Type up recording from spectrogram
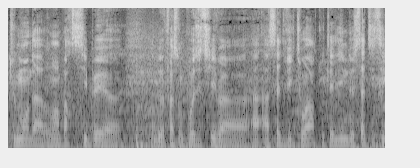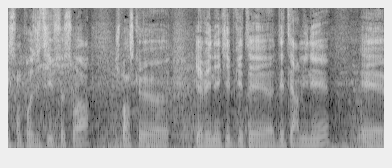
Tout le monde a vraiment participé de façon positive à- à cette victoire. Toutes les lignes de statistiques sont positives ce soir. Je pense qu'il y avait une équipe qui était déterminée. Et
